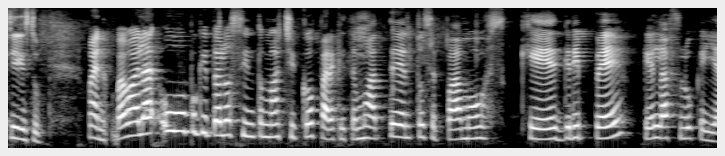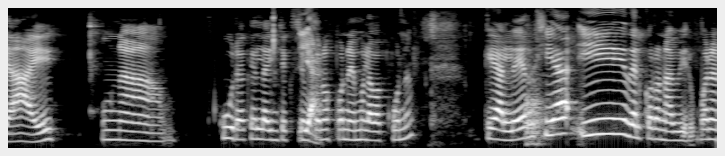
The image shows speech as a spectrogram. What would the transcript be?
sigues tú. Bueno, vamos a hablar un poquito de los síntomas, chicos, para que estemos atentos, sepamos que es gripe, que es la flu, que ya hay una cura, que es la inyección que nos ponemos, la vacuna, que alergia y del coronavirus. Bueno,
